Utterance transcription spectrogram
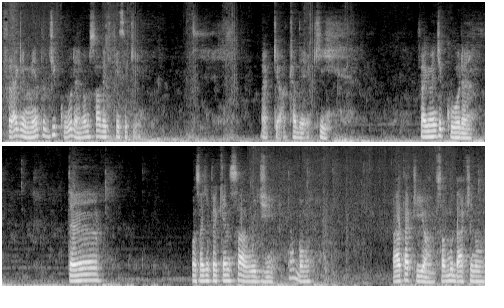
Fragmento de cura. Vamos só ver o que é isso aqui. Aqui, ó. Cadê? Aqui. Fragmento de cura. Tá. Concede um pequeno saúde. Tá bom. Ah, tá aqui, ó. Só mudar aqui no...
